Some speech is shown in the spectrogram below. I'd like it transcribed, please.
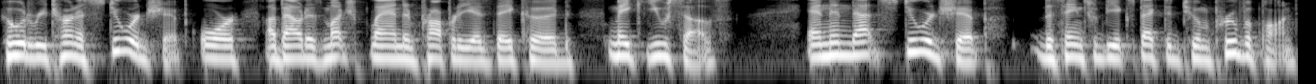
who would return a stewardship or about as much land and property as they could make use of. And then that stewardship, the saints would be expected to improve upon.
